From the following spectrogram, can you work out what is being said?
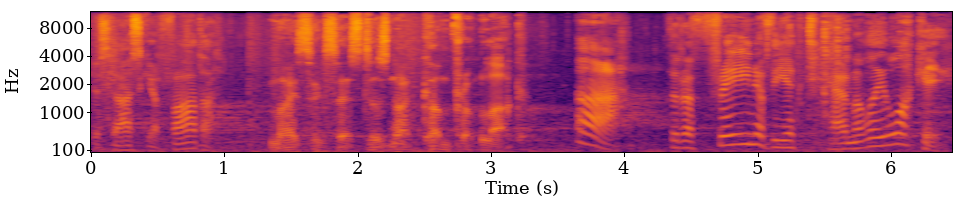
Just ask your father. My success does not come from luck. Ah, the refrain of the eternally lucky.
